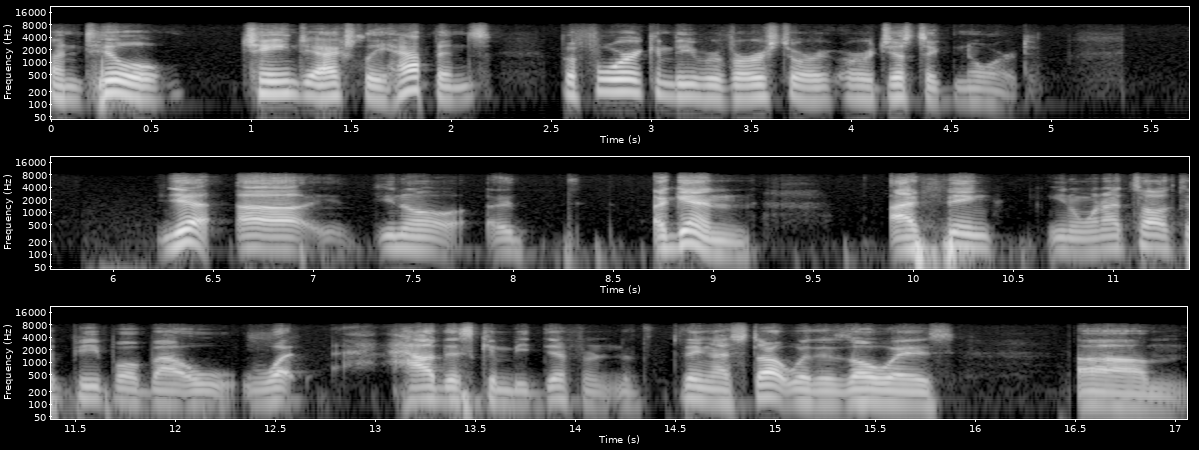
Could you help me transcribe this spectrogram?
until change actually happens before it can be reversed or or just ignored. Yeah, uh, you know, uh, again, I think you know when I talk to people about what how this can be different, the thing I start with is always um,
